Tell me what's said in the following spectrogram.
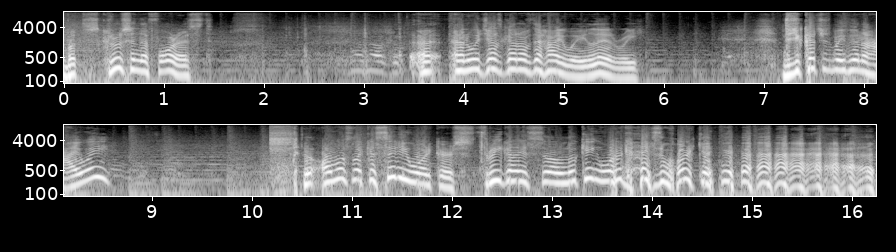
But screws in the forest. Uh, and we just got off the highway, literally. Did you catch it maybe on a highway? Uh, Almost like a city workers. Three guys are looking, one guy's working.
